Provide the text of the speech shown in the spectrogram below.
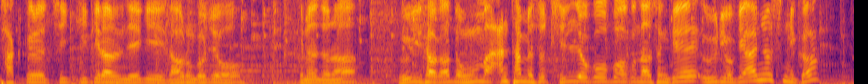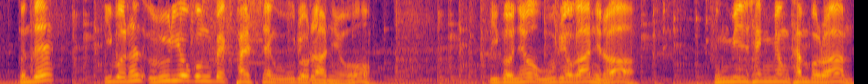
밥그릇 지키기라는 얘기 나오는 거죠. 그나저나 의사가 너무 많다면서 진료 거부하고 나선 게 의료계 아니었습니까? 근데 이번엔 의료 공백 발생 우려라뇨. 이건요 우려가 아니라 국민 생명 담보란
